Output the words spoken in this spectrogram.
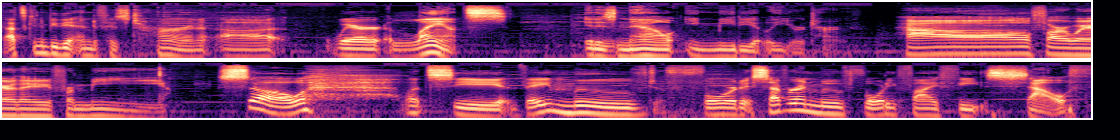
That's going to be the end of his turn. Uh, where Lance, it is now immediately your turn. How far away are they from me? So, let's see. They moved forward. Severin moved 45 feet south.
